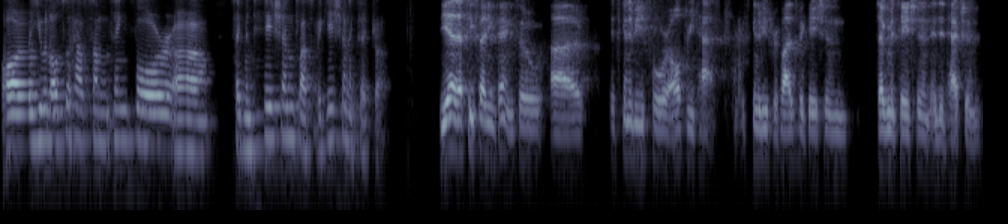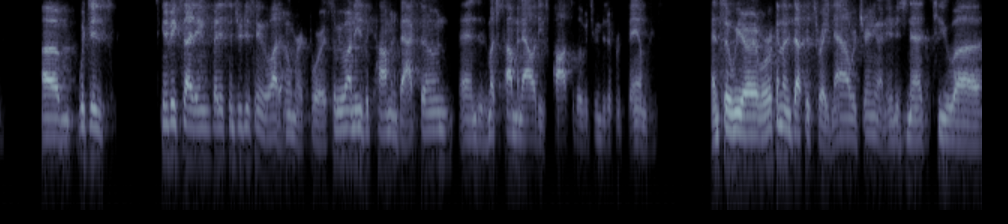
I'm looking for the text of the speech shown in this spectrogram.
or you will also have something for uh, segmentation, classification, etc.? Yeah, that's the exciting thing. So uh, it's going to be for all three tasks. It's going to be for classification, segmentation, and detection, um, which is going to be exciting, but it's introducing a lot of homework for us. So we want to use a common backbone and as much commonality as possible between the different families. And so we are working on these efforts right now. We're training on ImageNet to uh,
